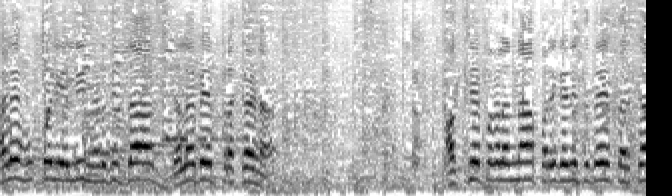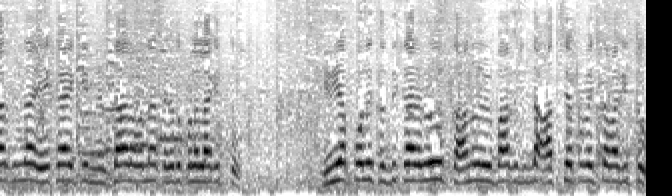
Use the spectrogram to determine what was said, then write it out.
ಹಳೆ ಹುಬ್ಬಳ್ಳಿಯಲ್ಲಿ ನಡೆದಿದ್ದ ಗಲಭೆ ಪ್ರಕರಣ. ಆಕ್ಷೇಪಗಳನ್ನ ಪರಿಗಣಿಸದೆ ಸರ್ಕಾರದಿಂದ ಏಕಾಏಕಿ ನಿರ್ಧಾರವನ್ನ ತೆಗೆದುಕೊಳ್ಳಲಾಗಿತ್ತು. ಹಿರಿಯ ಪೊಲೀಸ್ ಅಧಿಕಾರಿಗಳು ಕಾನೂನು ವಿಭಾಗದಿಂದ ಆಕ್ಷೇಪ ವ್ಯಕ್ತವಾಗಿತ್ತು.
